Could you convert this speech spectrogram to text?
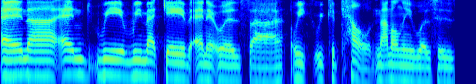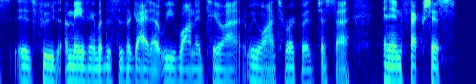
and uh, and we we met Gabe, and it was uh, we we could tell not only was his his food amazing, but this is a guy that we wanted to uh, we wanted to work with. Just uh, an infectious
